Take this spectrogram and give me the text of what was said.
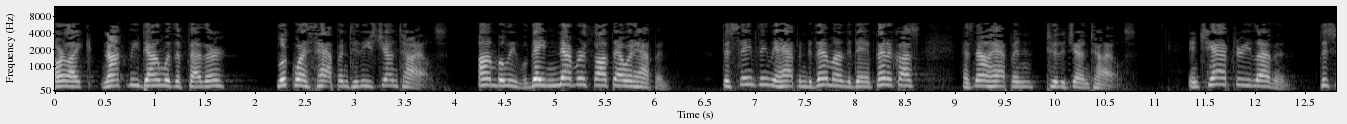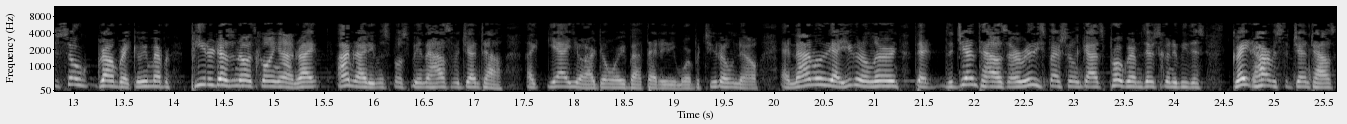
are like, knock me down with a feather. Look what's happened to these Gentiles. Unbelievable. They never thought that would happen. The same thing that happened to them on the day of Pentecost has now happened to the Gentiles. In chapter 11 This is so groundbreaking. Remember, Peter doesn't know what's going on, right? I'm not even supposed to be in the house of a Gentile. Like, yeah, you are. Don't worry about that anymore, but you don't know. And not only that, you're going to learn that the Gentiles are really special in God's program. There's going to be this great harvest of Gentiles.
